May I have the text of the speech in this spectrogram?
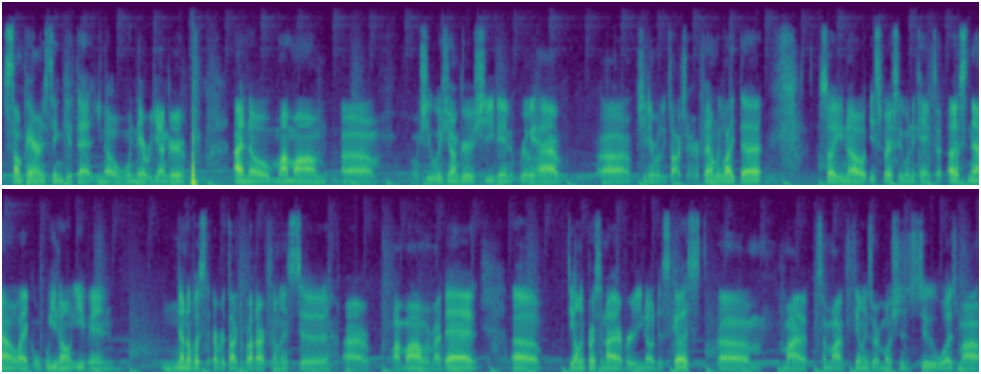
some parents didn't get that, you know, when they were younger. I know my mom, uh, when she was younger, she didn't really have uh, she didn't really talk to her family like that. So you know, especially when it came to us now, like we don't even none of us ever talked about our feelings to our my mom or my dad. Uh, the only person I ever you know discussed um, my some of my feelings or emotions to was my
